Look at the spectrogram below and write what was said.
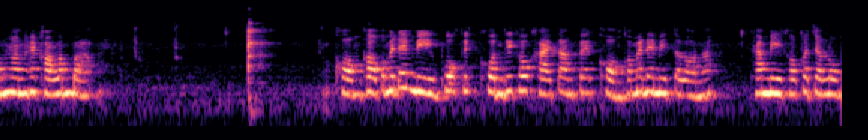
นเงินให้เขาลำบาก ของเขาก็ไม่ได้มีพวกที่คนที่เขาขายตามเฟซของเขาไม่ได้มีตลอดนะ ถ้ามีเขาก็จะลง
